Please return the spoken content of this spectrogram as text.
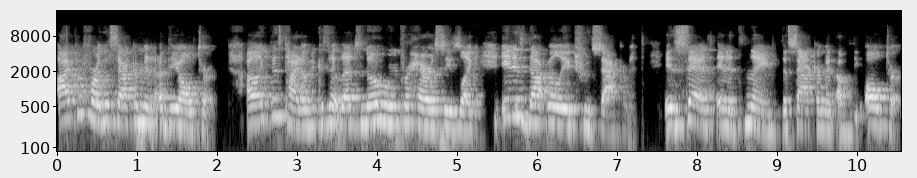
I prefer the sacrament of the altar. I like this title because it lets no room for heresies like it is not really a true sacrament. It says in its name, the sacrament of the altar.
